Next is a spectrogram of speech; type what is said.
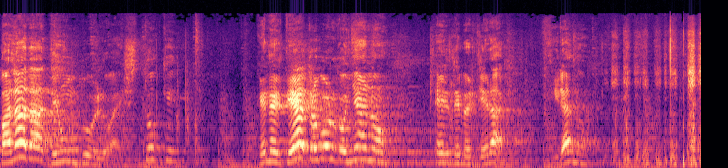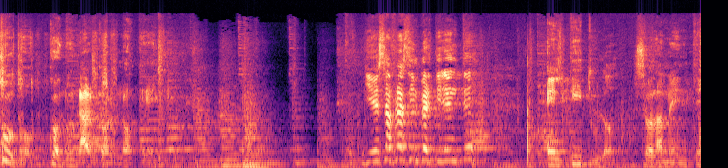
balada de un duelo a estoque que en el teatro borgoñano el de Bergerac, Cirano, pudo con un alcornoque. ¿Y esa frase impertinente? El título solamente.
